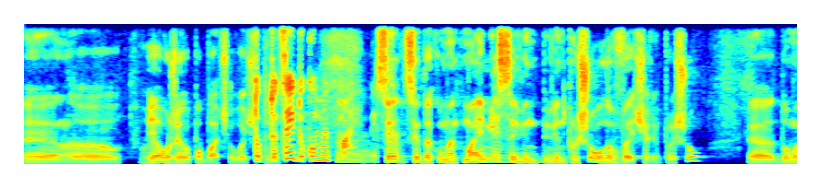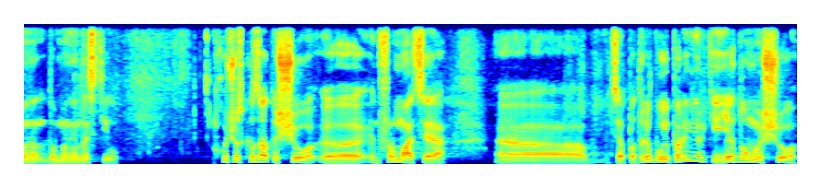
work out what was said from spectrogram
е, е, я вже його побачив. Ввечері. Тобто цей документ має місце. Це, цей документ має місце, він, він прийшов, але ввечері прийшов е, до, мене, до мене на стіл. Хочу сказати, що е, інформація е, ця потребує перевірки. Я думаю, що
